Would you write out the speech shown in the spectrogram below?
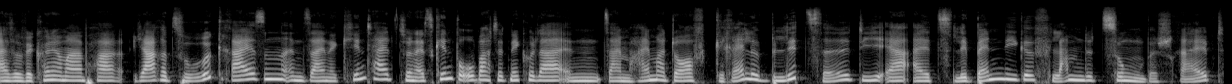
Also wir können ja mal ein paar Jahre zurückreisen in seine Kindheit. Schon als Kind beobachtet Nikola in seinem Heimatdorf grelle Blitze, die er als lebendige, flammende Zungen beschreibt.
